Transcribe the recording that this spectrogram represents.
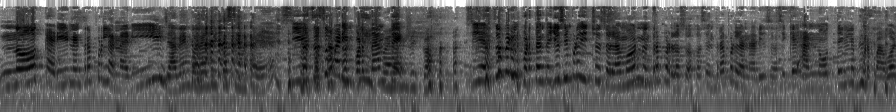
No, Karina, entra por la nariz. Ya ven, huelen rico siempre, ¿eh? Sí, eso es súper importante. rico. Sí, es súper importante. Yo siempre he dicho eso, el amor no entra por los ojos, entra por la nariz. Así que anótenle, por favor.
